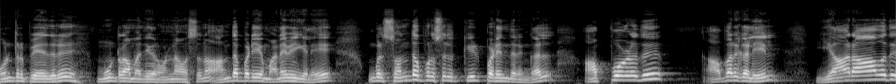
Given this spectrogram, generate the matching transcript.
ஒன்று பேர் மூன்றாம் அதிகாரம் ஒன்றாம் வசனம் அந்தபடியே மனைவிகளே உங்கள் சொந்த புருஷனுக்கு கீழ்ப்படைந்திருங்கள். அப்பொழுது அவர்களில் யாராவது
